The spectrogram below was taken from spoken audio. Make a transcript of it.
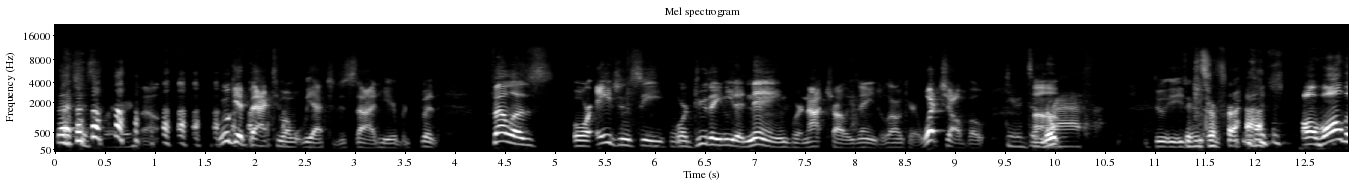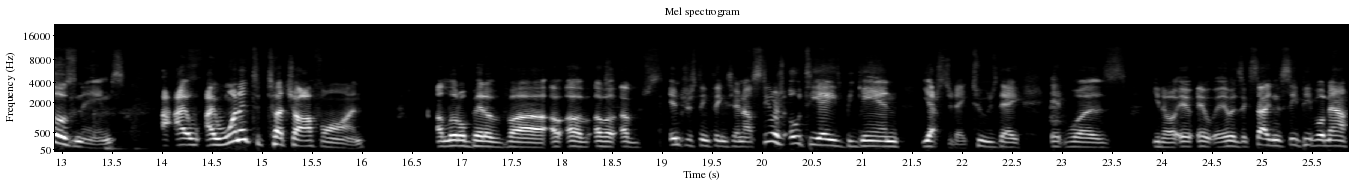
That's just rude. Well, we'll get back to on what we actually decide here. But but fellas or agency or do they need a name? We're not Charlie's Angels. I don't care what y'all vote. Dudes of Nope. wrath. Do you, Dudes of Wrath. of all those names, I, I I wanted to touch off on a little bit of uh of, of, of interesting things here. Now, Steelers OTAs began yesterday, Tuesday. It was you know it, it, it was exciting to see people. Now,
